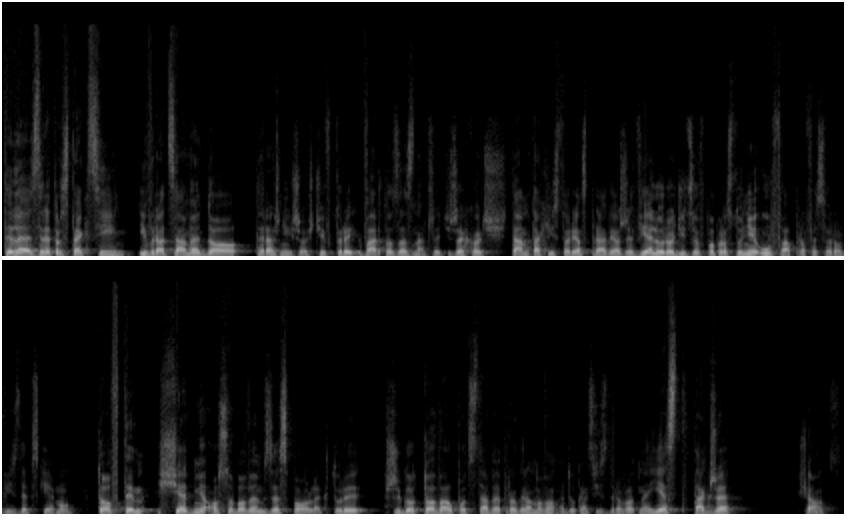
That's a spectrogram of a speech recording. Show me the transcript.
Tyle z retrospekcji i wracamy do teraźniejszości, w której warto zaznaczyć, że choć tamta historia sprawia, że wielu rodziców po prostu nie ufa profesorowi Zdebskiemu, to w tym siedmioosobowym zespole, który przygotował podstawę programową edukacji zdrowotnej, jest także ksiądz.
